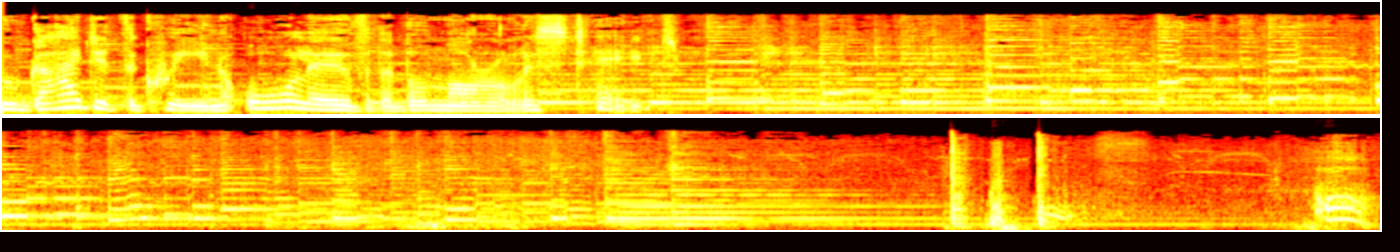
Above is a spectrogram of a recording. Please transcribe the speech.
who guided the Queen all over the Balmoral estate. Oh,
